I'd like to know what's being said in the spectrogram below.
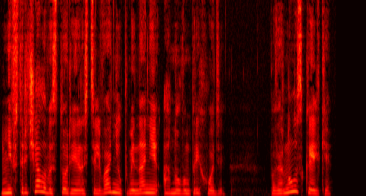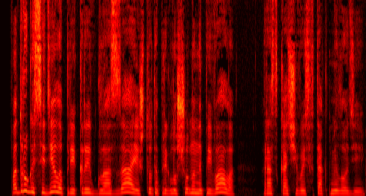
не встречала в истории Растельвания упоминания о новом приходе. Повернулась к Эльке. Подруга сидела, прикрыв глаза, и что-то приглушенно напевала, раскачиваясь в такт мелодии.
